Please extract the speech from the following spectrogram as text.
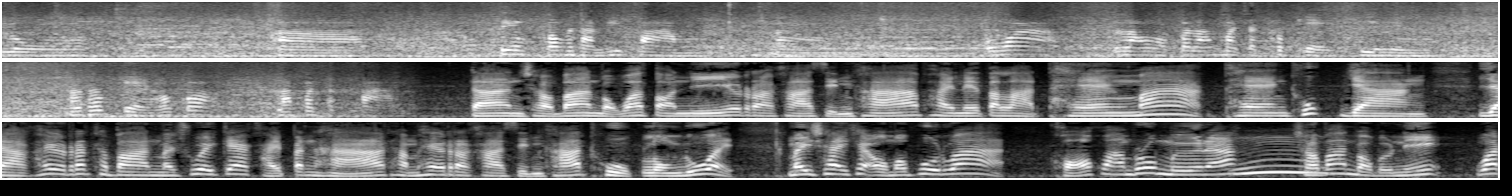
โรงอ่า ซึ่งต้องไปทานที่ฟาร์มเพราะว่าเราก็รับมาจากเท่าแก่ทีหนึ่งแล้วเท่าแก่เขาก็รับมาจากฟาร์ม ด้านชาวบ้านบอกว่าตอนนี้ราคาสินค้าภายในตลาดแพงมาก แพงทุกอย่าง อยากให้รัฐบาลมาช่วยแก้ไขปัญหาทำให้ราคาสินค้าถูกลงด้วย ไม่ใช่แค่ออกมาพูดว่าขอความร่วมมือนะอืมชาวบ้านบอกแบบนี้ ว่า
